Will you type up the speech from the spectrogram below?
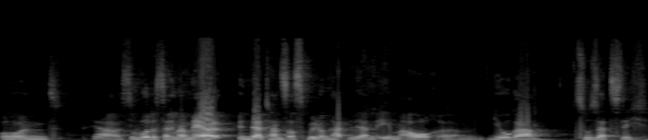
Und ja, so wurde es dann immer mehr. In der Tanzausbildung hatten wir dann eben auch ähm, Yoga zusätzlich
